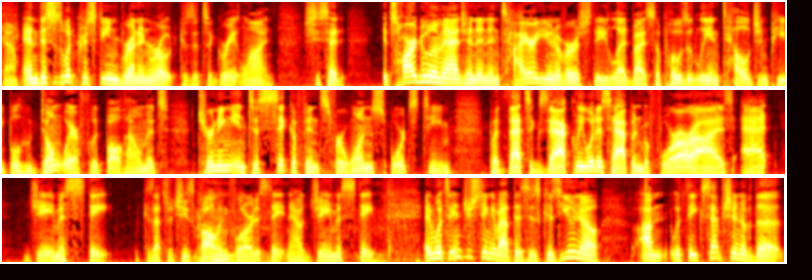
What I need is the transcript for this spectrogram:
Yeah. And this is what Christine Brennan wrote because it's a great line. She said, It's hard to imagine an entire university led by supposedly intelligent people who don't wear football helmets turning into sycophants for one sports team. But that's exactly what has happened before our eyes at Jameis State. Because that's what she's calling Florida State now, Jameis State. And what's interesting about this is because you know, um, with the exception of the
